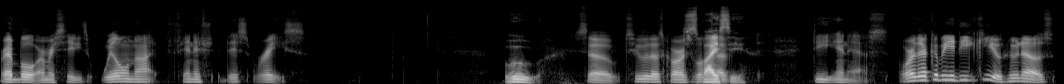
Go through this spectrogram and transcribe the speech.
Red Bull, or Mercedes will not finish this race. Ooh, So two of those cars will spicy. have DNFs, or there could be a DQ. Who knows?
